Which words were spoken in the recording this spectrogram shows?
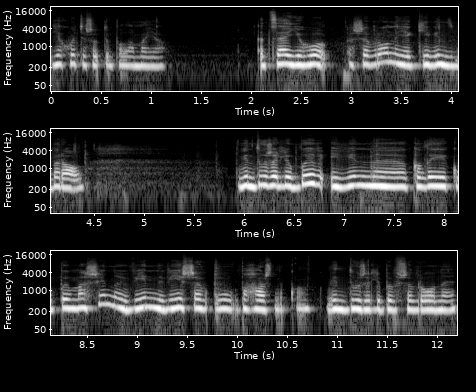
я хочу, щоб ти була моя. Це його шеврони, які він збирав. Він дуже любив, і він, е, коли купив машину, він вішав у багажнику. Він дуже любив шеврони.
